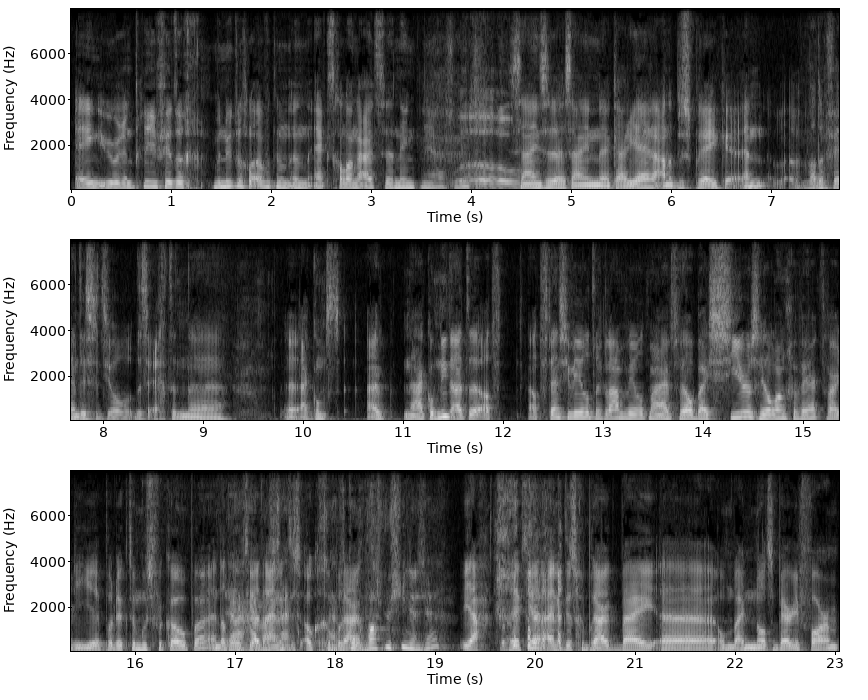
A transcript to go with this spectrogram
1 uur en 43 minuten, geloof ik, een, een extra lange uitzending. Ja, zoiets. Oh. Zijn ze zijn eh, carrière aan het bespreken. En wat een vent is het, joh. Het is echt een. eh, hij, komt, uit- nou, hij komt niet uit de adv- advertentiewereld, reclamewereld, maar hij heeft wel bij Sears heel lang gewerkt, waar hij producten moest verkopen. En dat Ja, heeft hij uiteindelijk dus ook gebruikt. wasmachines, hè? Ja, dat heeft hij uiteindelijk dus gebruikt bij, eh, om bij Knott's Berry Farm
